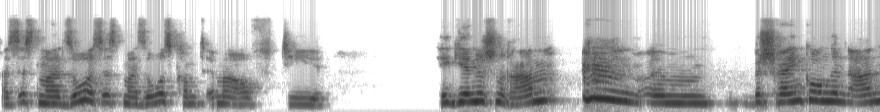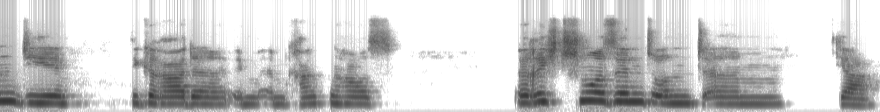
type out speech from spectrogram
Es ist mal so, es ist mal so, es kommt immer auf die hygienischen Rahmenbeschränkungen ähm, an, die, die gerade im, im Krankenhaus Richtschnur sind. Und ähm, ja,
